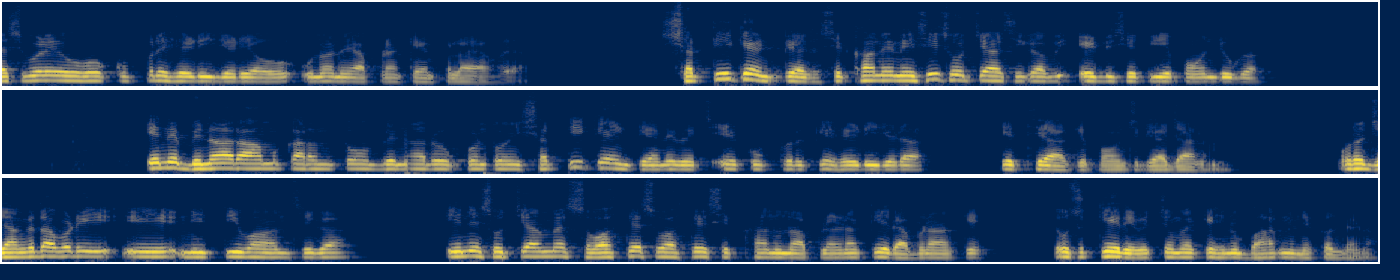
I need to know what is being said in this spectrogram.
ਇਸ ਵੇਲੇ ਉਹ ਕੁੱਪਰਹੇੜੀ ਜਿਹੜੇ ਆ, ਉਹ, ਉਹਨਾਂ ਨੇ ਆਪਣਾ ਕੈਂਪ ਲਾਇਆ ਹੋਇਆ। 36 ਘੰਟਿਆਂ 'ਚ ਸਿੱਖਾਂ ਨੇ ਨਹੀਂ ਸੀ ਸੋਚਿਆ ਸੀਗਾ ਵੀ ਏਡੀ ਛੇਤੀ ਇਹ ਪਹੁੰਚ ਜਾਊਗਾ ਇਹਨੇ ਬਿਨਾਂ ਆਰਾਮ ਕਰਨ ਤੋਂ, ਬਿਨਾਂ ਰੋਕਣ ਤੋਂ ਹੀ 36 ਘੰਟਿਆਂ ਦੇ ਵਿੱਚ ਇਹ ਕੁੱਪਰਹੇੜੀ ਜਿਹੜਾ ਇੱਥੇ ਆ ਕੇ ਪਹੁੰਚ ਗਿਆ ਜ਼ਾਲਮ ਔਰ ਜੰਗ ਦਾ ਬੜੀ ਇਹ ਨੀਤੀਵਾਨ ਸੀਗਾ। ਇਹਨੇ ਸੋਚਿਆ ਮੈਂ ਸਵਸਤੇ ਸਵਸਤੇ ਸਿੱਖਾਂ ਨੂੰ ਨਾਪ ਲੈਣਾ, ਘੇਰਾ ਬਣਾ ਕੇ ਤੇ ਉਸ ਘੇਰੇ ਵਿੱਚੋਂ ਮੈਂ ਕਿਸੇ ਨੂੰ ਬਾਹਰ ਨਹੀਂ ਨਿਕਲ ਦੇਣਾ।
